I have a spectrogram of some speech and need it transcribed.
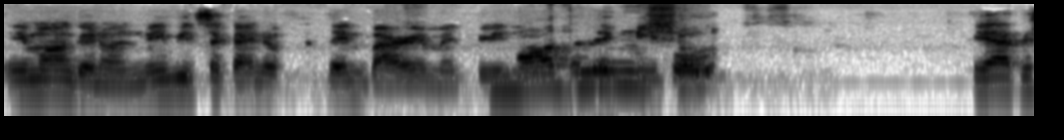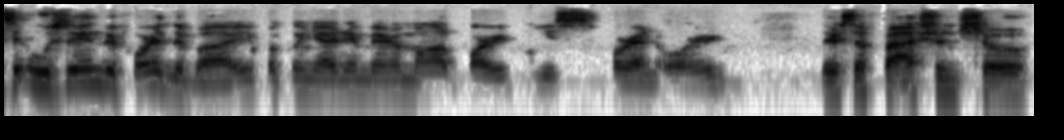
Yung mga. Maybe it's a kind of the environment really. Modeling Like, people- shows. Yeah, kasi uso yun before, di ba? Pag kunyari meron mga parties for an org, there's a fashion show.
